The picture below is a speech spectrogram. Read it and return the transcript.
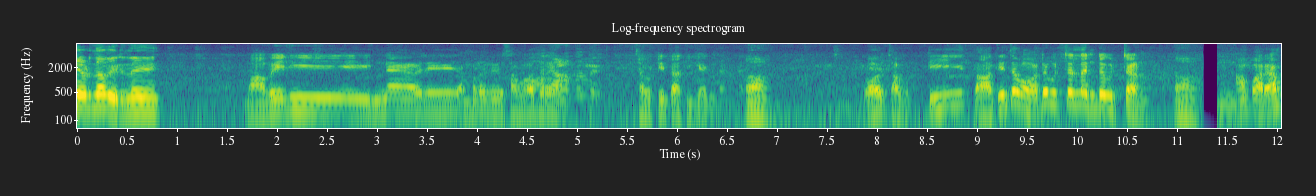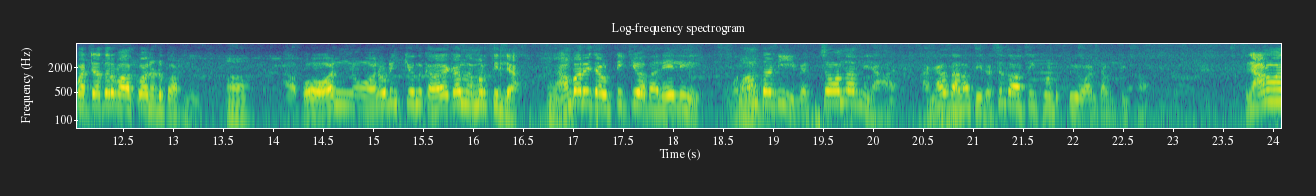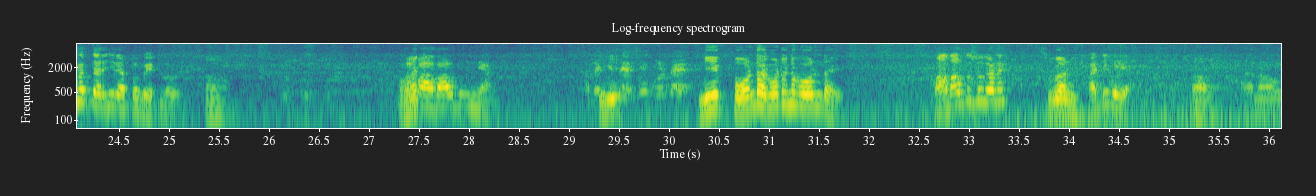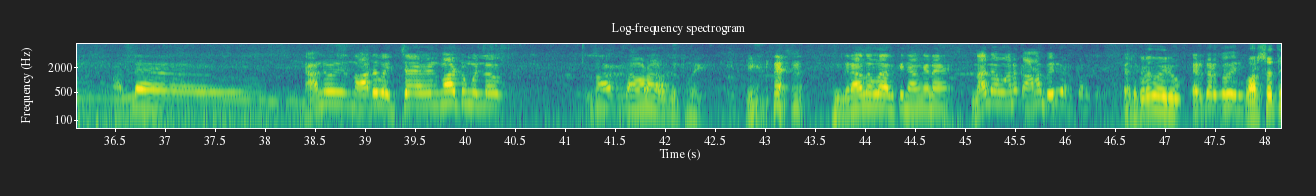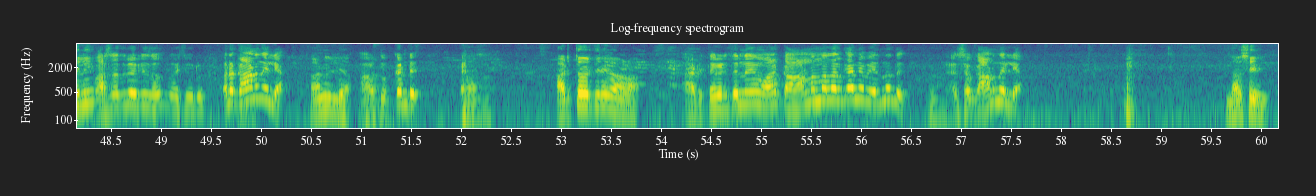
എവിടുന്നാ വരുന്നത് മാവേലി ഇന്ന ഒരു നമ്മളൊരു സഹോദരൻ ചവിട്ടി താത്തിക്കാൻ ആ. അപ്പോൾ ചവിട്ടി താത്തിച്ച ഓന്റെ കുറ്റല്ല എന്റെ കുറ്റാണ്. ആ. ഞാൻ പറയാൻ പറ്റാത്തൊരു വാക്കും അവനോട് പറഞ്ഞു. ആ. അപ്പോൾ ഓൻ ഓനോട് എനിക്കൊന്ന് കഥക്കാൻ നിവർത്തില്ല ഞാൻ പറയും ചവിട്ടിക്കോ തലയിൽ ഒന്നാം തടി വെച്ചോന്ന് പറഞ്ഞു ഞാൻ അങ്ങനെ തല തിരസ് താത്തി കൊടുത്ത് ഓൻ ചവിട്ടി ഞാൻ ഓനെ തെരഞ്ഞെടുപ്പം വരുന്നത്. ഓൻ പാതാളത്തിൽ തന്നെയാണ്. ഇനി നീ പോണ്ട അങ്ങോട്ട് തന്നെ പോകണ്ടേ? പാതാളത്ത് സുഖമാണ് സുഖാണ്. അടിപൊളിയാ. ആ. കാരണം നല്ല ഞാൻ നാട് വെച്ച എങ്ങാട്ടും വല്ല കിട്ടുന്നത്. പിന്നെ എന്തിനാന്നുള്ള നിലയ്ക്ക് ഞാൻ അങ്ങനെ എന്നാലും അവനെ കാണാൻ വരും ഇടക്കിടക്ക്. ഇടക്കിടക്ക് വരും. ഇടക്കിടക്ക് വരും. വർഷത്തിൽ വർഷത്തിലൊരു ദിവസം വെച്ച് വരും. അവനെ കാണുന്നില്ല. കാണില്ല ആ ദുഃഖമുണ്ട് അടുത്ത വരത്തിന് കാണാം. അടുത്ത അവനെ കാണണം എന്നുള്ള തന്നെ വരുന്നത്. പക്ഷെ കാണുന്നില്ല. Não, Siri.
